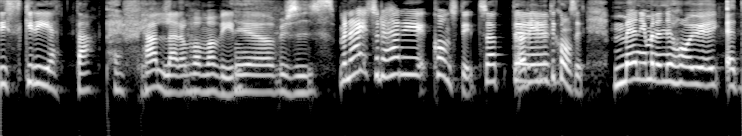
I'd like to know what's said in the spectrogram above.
Diskreta. Perfekt. Kalla dem vad man vill. ja precis Men nej, så det här är konstigt. Så att, Ja det är eh, lite konstigt. Men jag menar ni har ju ett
